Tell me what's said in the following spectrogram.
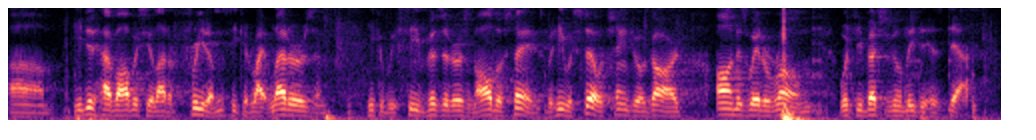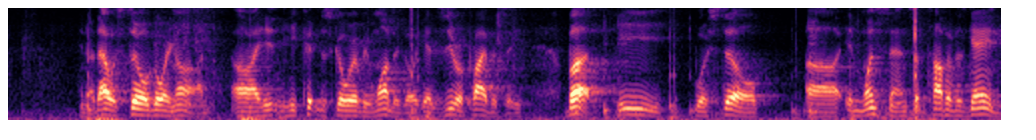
Um, he did have obviously a lot of freedoms. He could write letters and he could receive visitors and all those things, but he was still chained to a guard on his way to Rome, which eventually was going to lead to his death. You know, that was still going on. Uh, he, he couldn't just go wherever he wanted to go. He had zero privacy. But he was still, uh, in one sense, at the top of his game.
